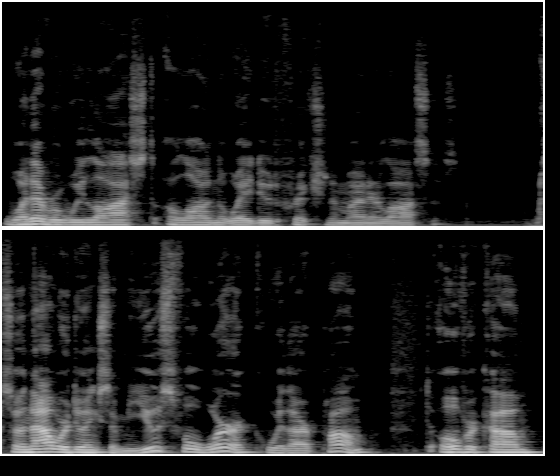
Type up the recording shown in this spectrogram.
whatever we lost along the way due to friction and minor losses. So now we're doing some useful work with our pump to overcome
